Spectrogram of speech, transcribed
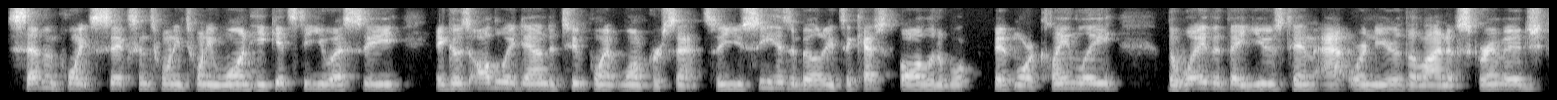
7.6 in 2021. He gets to USC, it goes all the way down to 2.1%. So you see his ability to catch the ball a little bit more cleanly. The way that they used him at or near the line of scrimmage,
